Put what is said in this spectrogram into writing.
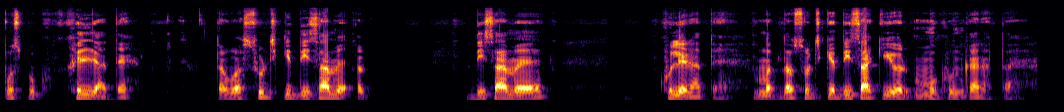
पुष्प खिल जाते हैं तो वह सूर्य की दिशा में दिशा में खुले रहते हैं। मतलब सूर्य के दिशा की ओर मुख उनका रहता है।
